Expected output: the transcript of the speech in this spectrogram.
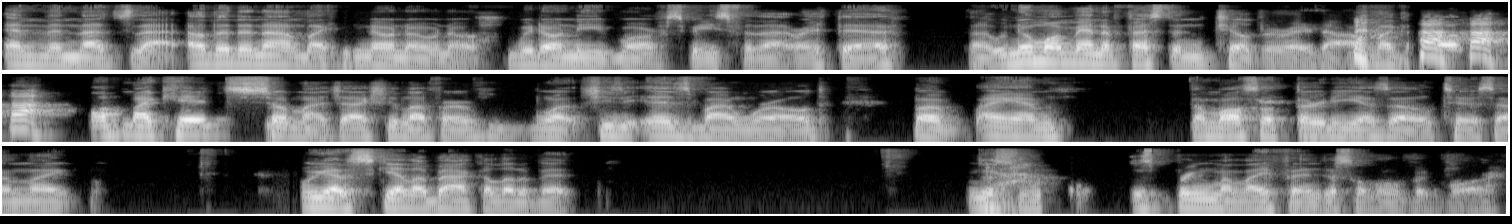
and then that's that. Other than that, I'm like, no, no, no, we don't need more space for that right there. Uh, no more manifesting children right now. I'm like, I love, my kid so much. I actually love her. Well, she is my world, but I am. I'm also 30 years old too, so I'm like, we got to scale it back a little bit. Just, Yeah. Just bring my life in just a little bit more.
